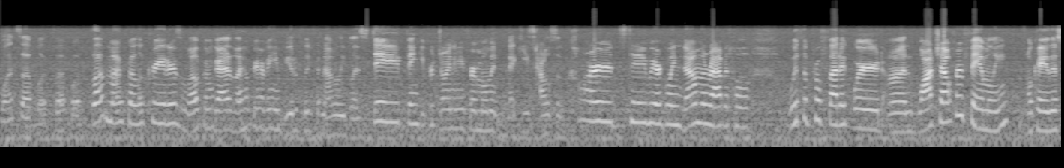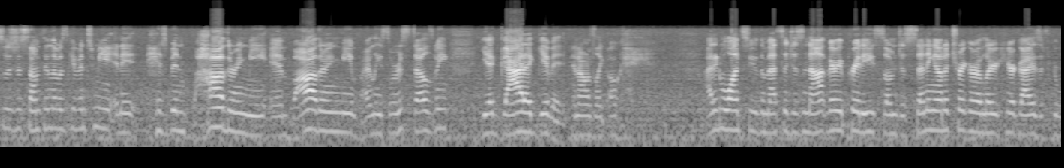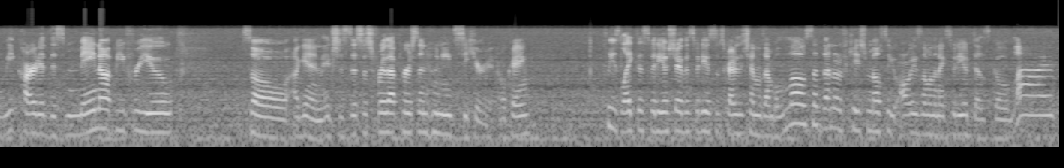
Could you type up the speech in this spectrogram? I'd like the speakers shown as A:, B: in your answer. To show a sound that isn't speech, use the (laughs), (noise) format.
A: What's up, what's up, what's up, my fellow creators? Welcome, guys. I hope you're having a beautifully, phenomenally blessed day. Thank you for joining me for a moment, Becky's House of Cards. Today, we are going down the rabbit hole with a prophetic word on watch out for family. Okay, this was just something that was given to me, and it has been bothering me and bothering me. And finally, source tells me, you gotta give it. And I was like, okay. I didn't want to. The message is not very pretty, so I'm just sending out a trigger alert here, guys. If you're weak hearted, this may not be for you. So, again, it's just this is for that person who needs to hear it, okay? Please like this video, share this video, subscribe to the channel down below, set that notification bell so you always know when the next video does go live.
